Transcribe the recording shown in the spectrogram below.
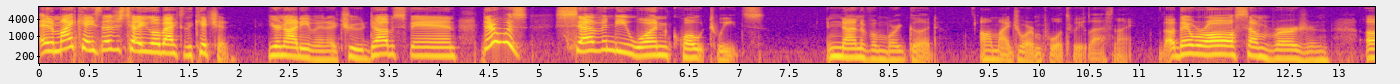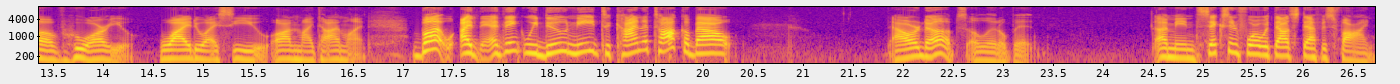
in my case, they'll just tell you go back to the kitchen. You're not even a true Dubs fan. There was 71 quote tweets. None of them were good on my Jordan Poole tweet last night. Uh, they were all some version of who are you? Why do I see you on my timeline? But I, I think we do need to kind of talk about our dubs a little bit. I mean, six and four without Steph is fine.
